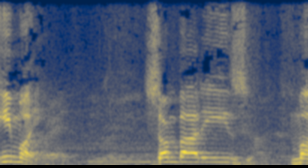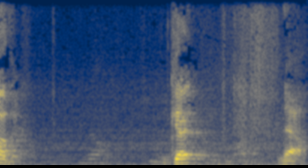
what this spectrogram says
Imai, somebody's mother. Okay? Now,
